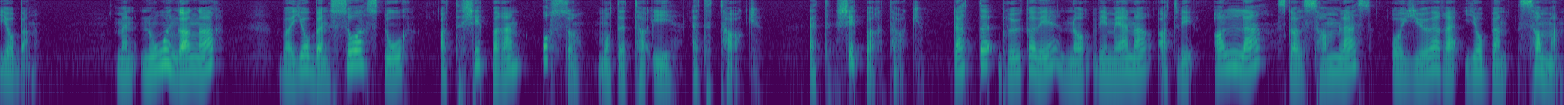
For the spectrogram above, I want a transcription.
jobben. Men noen ganger var jobben så stor at skipperen også måtte ta i et tak. Et skippertak. Dette bruker vi når vi mener at vi alle skal samles og gjøre jobben sammen.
